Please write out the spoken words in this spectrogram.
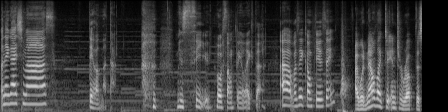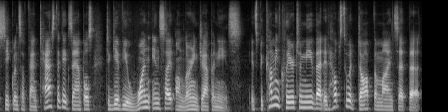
お願いしますではまた we'll see you or something like that uh, was it confusing? I would now like to interrupt this sequence of fantastic examples to give you one insight on learning Japanese. It's becoming clear to me that it helps to adopt the mindset that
